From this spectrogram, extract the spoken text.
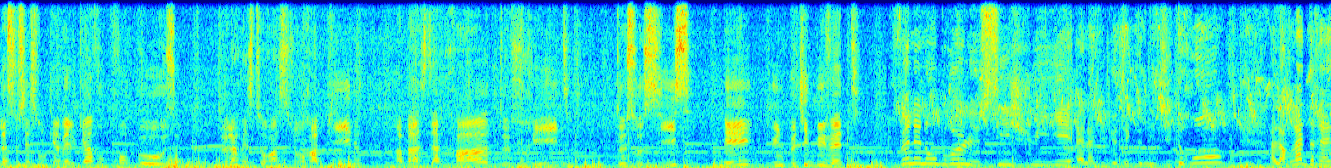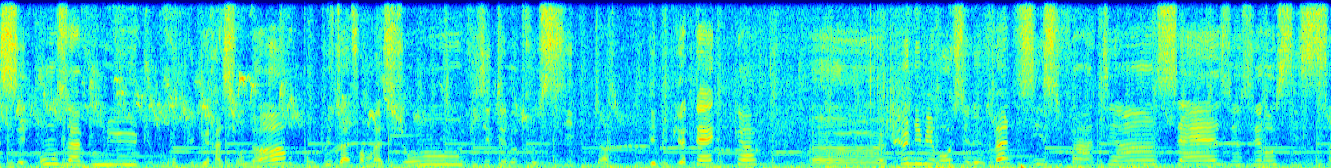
l'association Kabelka vous propose de la restauration rapide à base d'acra, de frites, de saucisses et une petite buvette. Venez nombreux le 6 juillet à la bibliothèque de Diderot. Alors l'adresse c'est 11 avenue du groupe Libération Nord. Pour plus d'informations, visitez notre site des bibliothèques. Euh, le numéro c'est le 26 21 16 06.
